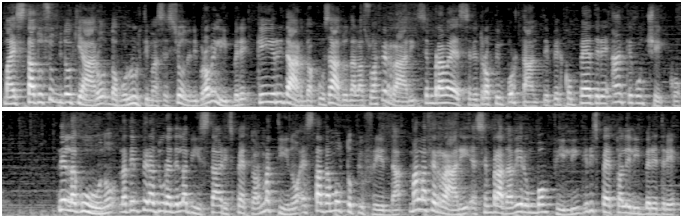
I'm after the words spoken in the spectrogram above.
Ma è stato subito chiaro, dopo l'ultima sessione di prove libere, che il ritardo accusato dalla sua Ferrari sembrava essere troppo importante per competere anche con Cecco. Nella Q1 la temperatura della pista rispetto al mattino è stata molto più fredda, ma la Ferrari è sembrata avere un buon feeling rispetto alle libere 3,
